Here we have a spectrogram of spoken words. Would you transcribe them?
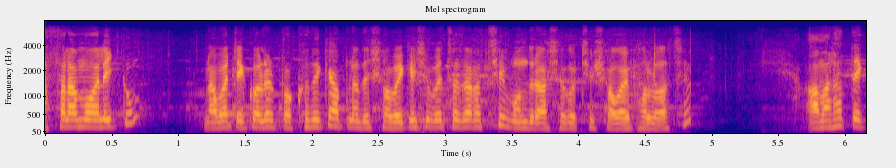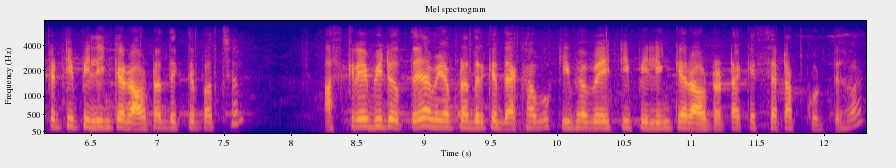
আসসালামু আলাইকুম। নাবা টেকলের পক্ষ থেকে আপনাদের সবাইকে শুভেচ্ছা জানাচ্ছি। বন্ধুরা, আশা করছি সবাই ভালো আছে আমার হাতে একটা টিপি লিঙ্কের রাউটার দেখতে পাচ্ছেন। আজকের এই ভিডিওতে আমি আপনাদেরকে দেখাবো কীভাবে এই টিপি লিঙ্কের রাউটারটাকে সেট করতে হয়।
